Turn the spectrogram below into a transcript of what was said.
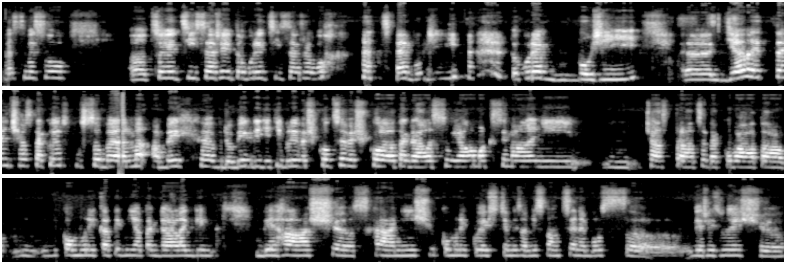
ve smyslu Eh, co je císaři, to bude císařovo, co je boží, to bude boží. Eh, dělit ten čas takovým způsobem, abych v době, kdy děti byly ve školce, ve škole a tak dále, jsem udělala maximální mm, část práce, taková ta mm, komunikativní a tak dále, kdy běháš, scháníš, komunikuješ s těmi zaměstnanci nebo s, vyřizuješ, eh,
